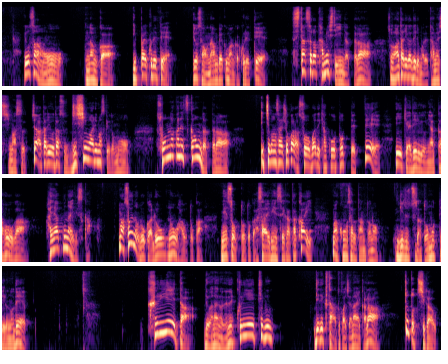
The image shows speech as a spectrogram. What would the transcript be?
予算をなんかいっぱいくれて、予算を何百万かくれて、ひたすら試していいんだったら、その当たりが出るまで試します。じゃあ当たりを出す自信はありますけども、そんな金使うんだったら、一番最初から相場で客を取ってって、利益が出るようにやった方が早くないですか？まあそういうのを僕はノウハウとかメソッドとか再現性が高い、まあコンサルタントの技術だと思っているので、クリエイターではないのでね、クリエイティブディレクターとかじゃないから、ちょっと違う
